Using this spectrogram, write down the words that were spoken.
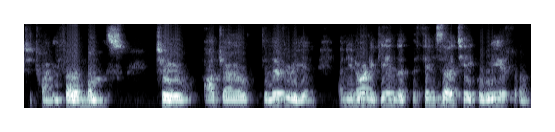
to 24 months to agile delivery. And, and you know, and again, the, the things that I take away from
